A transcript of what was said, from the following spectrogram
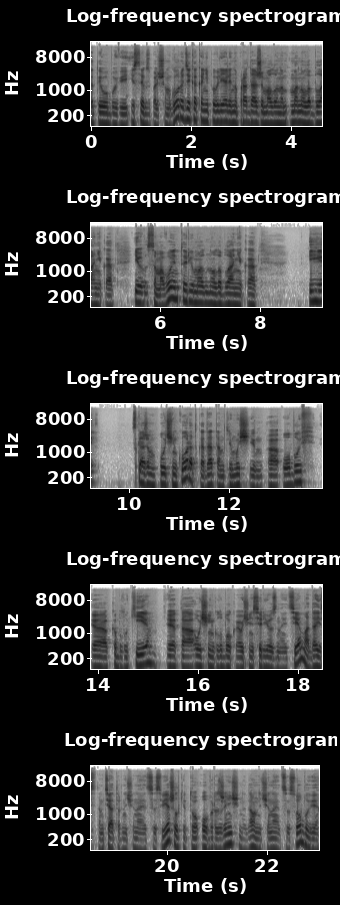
этой обуви, и секс в большом городе, как они повлияли на продажи Малона, Манола Бланика, и самого интервью Манола Бланика. И скажем, очень коротко, да, там для мужчин э, обувь, э, каблуки – это очень глубокая, очень серьезная тема, да, если там театр начинается с вешалки, то образ женщины, да, он начинается с обуви,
